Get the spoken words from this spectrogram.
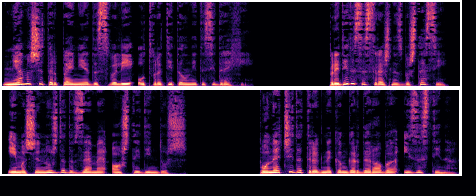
Нямаше търпение да свали отвратителните си дрехи. Преди да се срещне с баща си, имаше нужда да вземе още един душ. Понечи да тръгне към гардероба и застина.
